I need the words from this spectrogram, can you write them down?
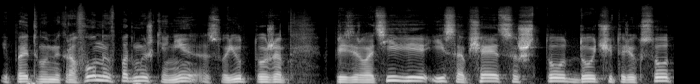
И поэтому микрофоны в подмышке они суют тоже в презервативе, и сообщается, что до 400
